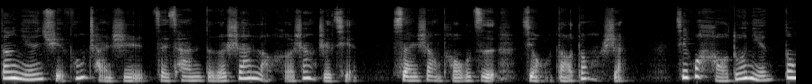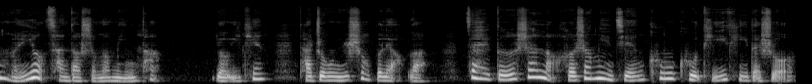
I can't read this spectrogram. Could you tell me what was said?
当年雪峰禅师在参德山老和尚之前，三上头子九道洞山，结果好多年都没有参到什么名堂。有一天，他终于受不了了。在德山老和尚面前哭哭啼啼地说：“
